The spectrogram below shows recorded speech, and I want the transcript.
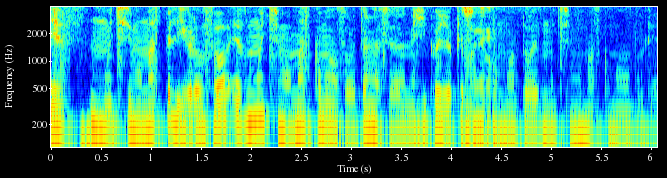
es muchísimo más peligroso, es muchísimo más cómodo, sobre todo en la Ciudad de México. Yo que manejo moto es muchísimo más cómodo porque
